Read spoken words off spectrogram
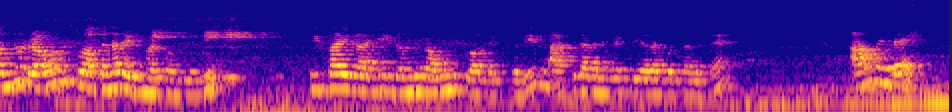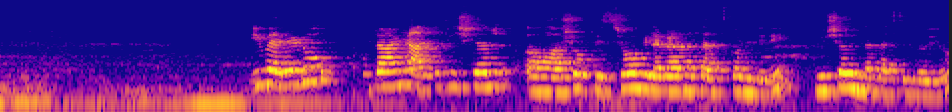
ಒಂದು ರೌಂಡ್ ಕ್ಲಾತನ್ನು ರೆಡಿ ಮಾಡ್ಕೊಂಡಿದ್ದೀನಿ. ಟಿಪಾಯಿಗಾಗಿ ಇದೊಂದು ರೌಂಡ್ ಕ್ಲಾತ್ ಆ್ಯಕ್ಚುಲಿ ಹಾಕಿದಾಗ ನಿಮಗೆ ಕ್ಲಿಯರ್ ಆಗಿ ಗೊತ್ತಾಗುತ್ತೆ. ಆಮೇಲೆ ಇವೆರಡು ಪುಟಾಣಿ ಆರ್ಟಿಫಿಷಿಯಲ್ ಶೋ ಪಿಸ್ ಶೋ ಗಿಡಗಳನ್ನ ತರಿಸ್ಕೊಂಡಿದ್ದೀನಿ. ಮೀಶೋದಿಂದ ತರಿಸಿದ್ದು ಇದು.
